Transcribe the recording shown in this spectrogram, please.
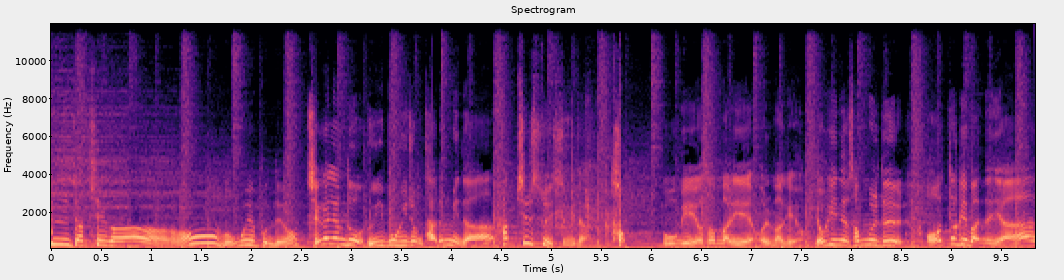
수트 자체가 어, 너무 예쁜데요? 제갈량도 의복이 좀 다릅니다. 합칠 수도 있습니다. 턱! 도개 6마리에 얼마게요? 여기 있는 선물들 어떻게 받느냐?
